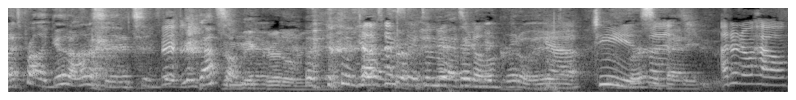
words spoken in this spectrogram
that's probably good, honestly. It's, it's they, they got It's a something there. McGriddle. Yeah, I was gonna say it's a Yeah, it's a McGriddle. McGriddle. Yeah. Yeah. Jeez. Burger But- patty. I don't know how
